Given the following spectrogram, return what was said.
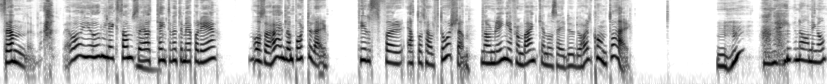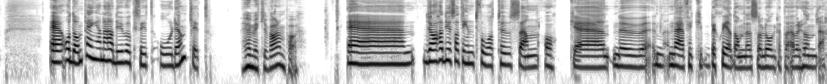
Sen, ah, jag var ju ung liksom, så mm. jag tänkte inte mer på det. Och så har jag glömt bort det där. Tills för ett och ett halvt år sedan, när de ringer från banken och säger du, du har ett konto här. Mhm, mm har ingen aning om. Eh, och de pengarna hade ju vuxit ordentligt. Hur mycket var de på? Eh, jag hade ju satt in 2000 och eh, nu när jag fick besked om det så låg det på över 100.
